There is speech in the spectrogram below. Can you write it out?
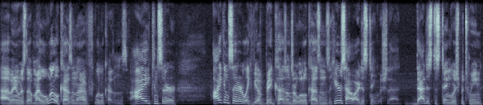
Uh, but anyways, though, my little cousin, I have little cousins. I consider, I consider like if you have big cousins or little cousins. Here's how I distinguish that. That is distinguished between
